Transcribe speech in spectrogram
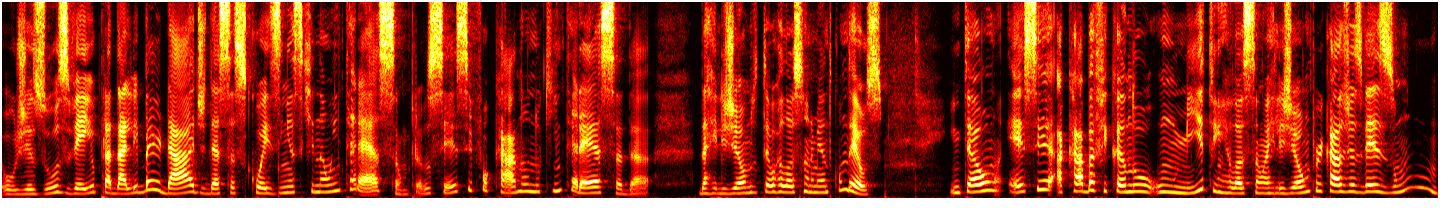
ou Jesus veio para dar liberdade dessas coisinhas que não interessam, para você se focar no, no que interessa da, da religião, do teu relacionamento com Deus. Então, esse acaba ficando um mito em relação à religião por causa de, às vezes, um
